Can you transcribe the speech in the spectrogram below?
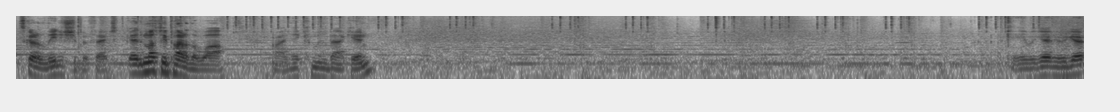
It's got a leadership effect. It must be part of the war. Alright, they're coming back in. Okay, here we go, here we go.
